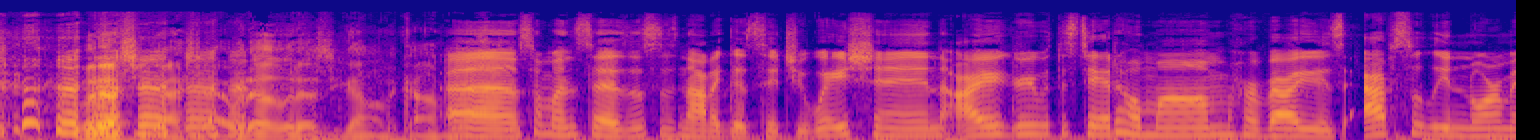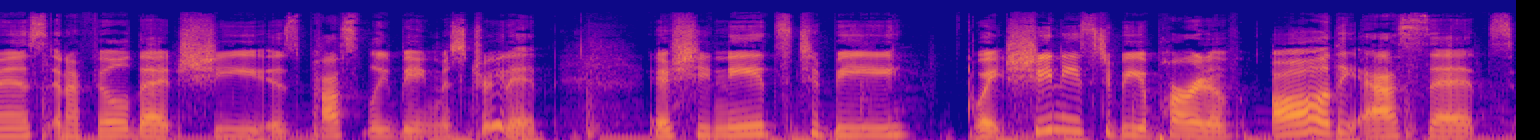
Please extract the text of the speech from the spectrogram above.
what else you got Shai? what else, what else you got on the comments Uh, someone says this is not a good situation. I agree with the stay at home mom. Her value is absolutely enormous, and I feel that she is possibly being mistreated. If she needs to be, wait, she needs to be a part of all the assets,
